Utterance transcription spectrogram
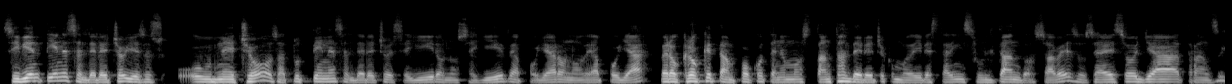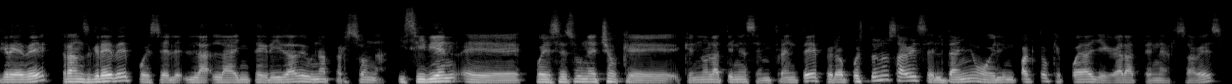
si bien tienes el derecho, y eso es un hecho, o sea, tú tienes el derecho de seguir o no seguir, de apoyar o no de apoyar, pero creo que tampoco tenemos tanto el derecho como de ir a estar insultando, ¿sabes? O sea, eso ya transgrede, transgrede pues la, integridad de una persona. Y si bien eh, pues es un hecho que, que no la tienes enfrente, pero pues tú no sabes el daño o el impacto que pueda llegar a tener, ¿sabes?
